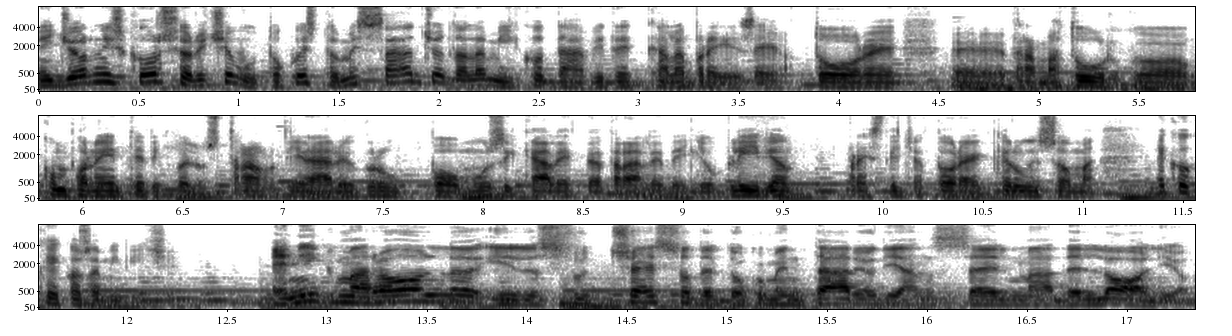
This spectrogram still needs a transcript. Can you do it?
Nei giorni scorsi ho ricevuto questo messaggio dall'amico Davide Calabrese, attore, eh, drammaturgo, componente di quello straordinario gruppo musicale e teatrale degli Oblivion, prestigiatore anche lui, insomma. Ecco che cosa mi dice. Enigma Roll, il successo del documentario di Anselma Dell'Olio.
